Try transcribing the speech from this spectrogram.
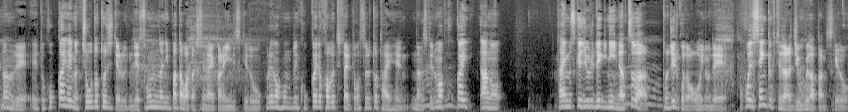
なので、えっと、国会が今ちょうど閉じてるんで、そんなにバタバタしてないからいいんですけど、これが本当に国会と被ってたりとかすると大変なんですけど、まあ国会、あの、タイムスケジュール的に夏は閉じることが多いので、これで選挙来てたら地獄だったんですけど、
